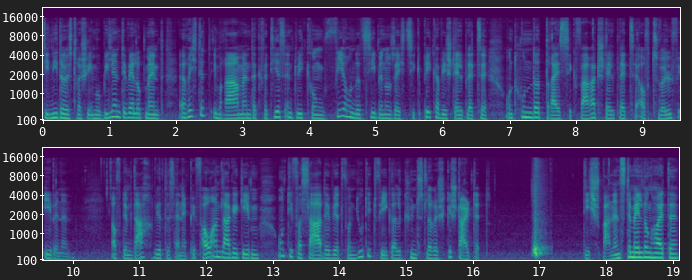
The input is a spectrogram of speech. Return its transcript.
Die Niederösterreichische Immobiliendevelopment errichtet im Rahmen der Quartiersentwicklung 467 Pkw-Stellplätze und 130 Fahrradstellplätze auf zwölf Ebenen. Auf dem Dach wird es eine PV-Anlage geben und die Fassade wird von Judith Fegerl künstlerisch gestaltet. Die spannendste Meldung heute:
